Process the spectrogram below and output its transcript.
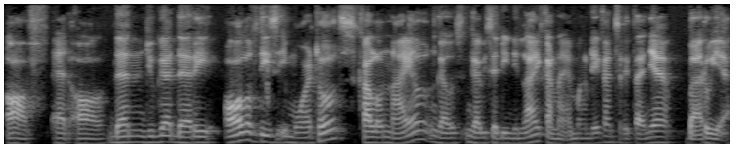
off at all. Dan juga dari all of these immortals, kalau Nile nggak nggak bisa dinilai karena emang dia kan ceritanya baru ya.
